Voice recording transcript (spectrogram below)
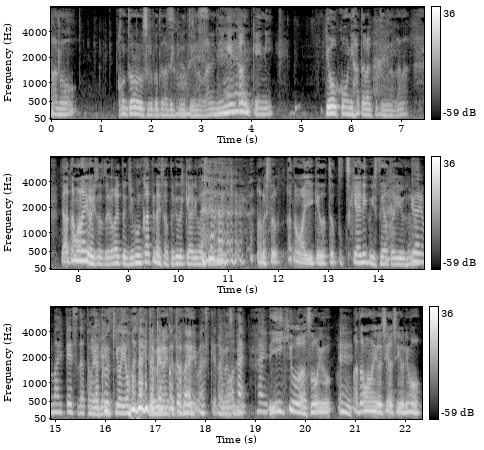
あの、コントロールすることができるというのがね、ね人間関係に良好に働くというのかな。で頭の良い人って割と自分勝手な人は時々ありますよね。あの人、頭はいいけど、ちょっと付き合いにくい人やというふういわゆるマイペースだとか、空気を読まないとかいうことはありますけども。ね、はい。EQ はそういう、ええ、頭の良し悪しよりも、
